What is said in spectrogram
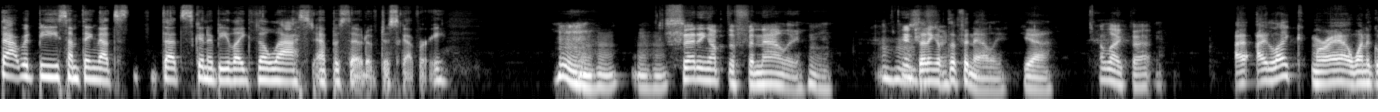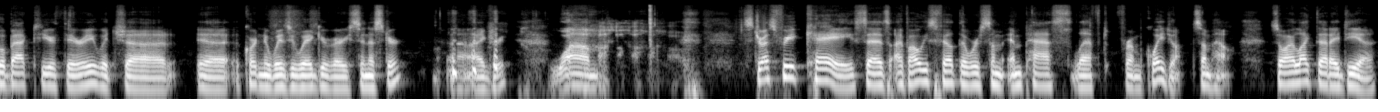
that would be something that's that's going to be like the last episode of Discovery. Hmm. hmm hmm Setting up the finale. Hmm. Mhm. Setting up the finale. Yeah. I like that. I, I like Mariah. I want to go back to your theory, which, uh, uh, according to WYSIWYG, you're very sinister. Uh, I agree. Wow. Um, Stress Freak K says, I've always felt there were some empaths left from Kwejian somehow. So I like that idea.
